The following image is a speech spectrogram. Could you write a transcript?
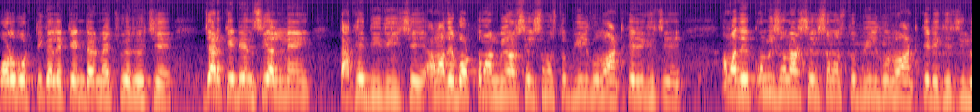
পরবর্তীকালে টেন্ডার ম্যাচুয়ার হয়েছে, যার ক্রেডেন্সিয়াল নেই, তাকে দিয়ে দিয়েছে। আমাদের বর্তমান মেয়র সেই সমস্ত বিলগুলো আটকে রেখেছে, আমাদের কমিশনার সেই সমস্ত বিলগুলো আটকে রেখেছিল।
